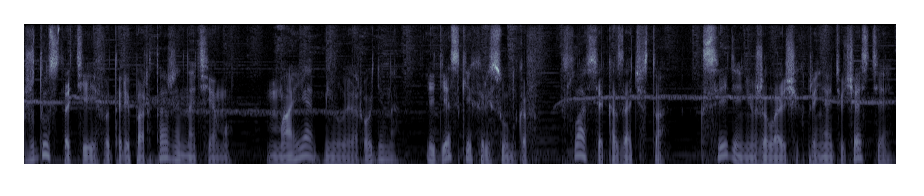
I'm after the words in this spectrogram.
жду статей и фоторепортажей на тему «Моя милая родина» и детских рисунков «Славься казачество». К сведению желающих принять участие,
